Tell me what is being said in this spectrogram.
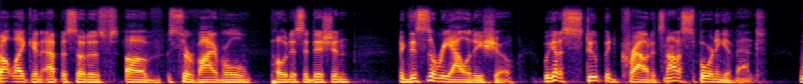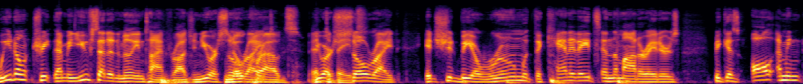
felt like an episode of, of Survival POTUS edition. Like this is a reality show. We got a stupid crowd. It's not a sporting event. We don't treat. I mean, you've said it a million times, Raj, and you are so No right. crowds at You are debates. so right. It should be a room with the candidates and the moderators because all. I mean,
